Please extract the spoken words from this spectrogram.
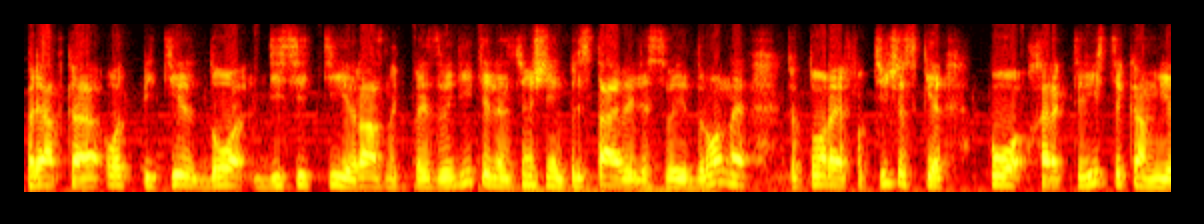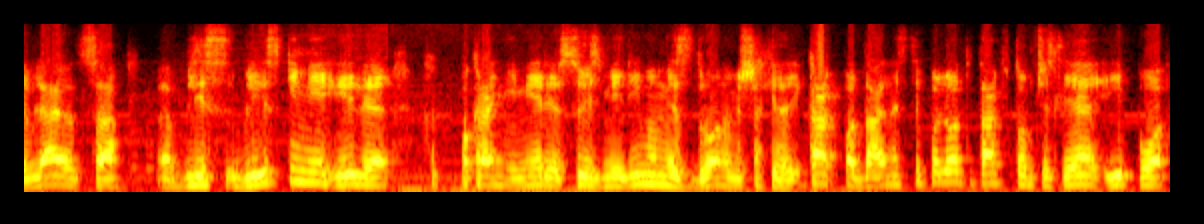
Порядка от 5 до 10 разных производителей на сегодняшний день представили свои дроны, которые фактически по характеристикам являются э, близ- близкими или, как, по крайней мере, соизмеримыми с дронами Шахеда. Как по дальности полета, так в том числе и по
